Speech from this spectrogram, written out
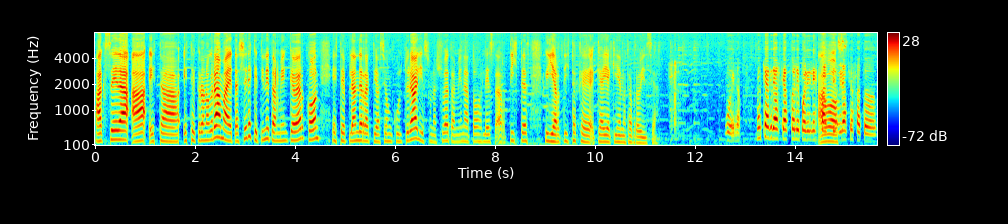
acceda a esta, este cronograma de talleres que tiene también que ver con este plan de reactivación cultural y es una ayuda también a todos los artistas y artistas que, que hay aquí en nuestra provincia. Bueno, muchas gracias, Sole, por el espacio. Gracias a todos.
